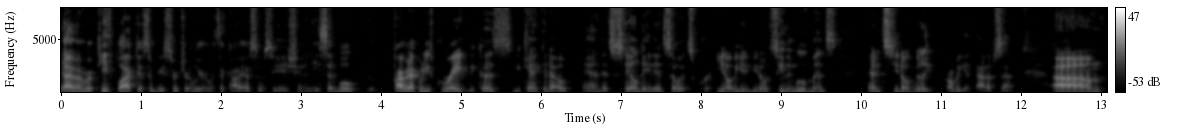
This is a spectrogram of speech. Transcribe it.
yeah, I remember Keith Black did some research earlier with the CAIA Association, and he said, "Well, private equity is great because you can't get out and it's stale dated, so it's you know you, you don't see the movements, hence you don't really probably get that upset. Um,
